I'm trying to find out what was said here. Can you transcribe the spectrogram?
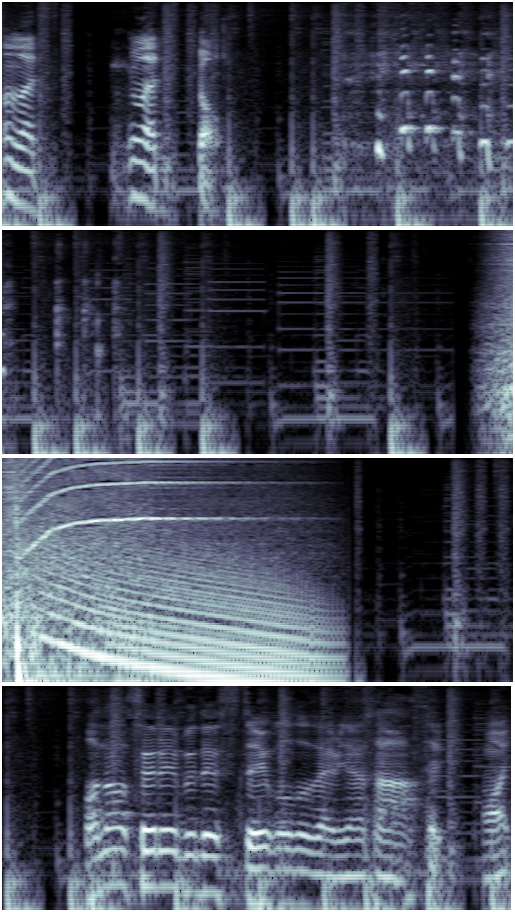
うん Let's Let's go 花セレブですということで皆さん。はい。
